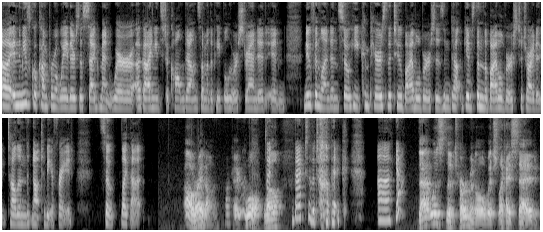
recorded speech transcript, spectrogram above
uh, in the musical "Come From Away." There's a segment where a guy needs to calm down some of the people who are stranded in Newfoundland, and so he compares the two Bible verses and t- gives them the Bible verse to try to tell them not to be afraid. So like that. Oh, right on. Okay, Hmm. cool. But- Well, Back to the topic. Uh, yeah, that was the terminal, which, like I said,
